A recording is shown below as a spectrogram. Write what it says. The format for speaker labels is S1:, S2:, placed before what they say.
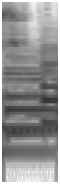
S1: Bye.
